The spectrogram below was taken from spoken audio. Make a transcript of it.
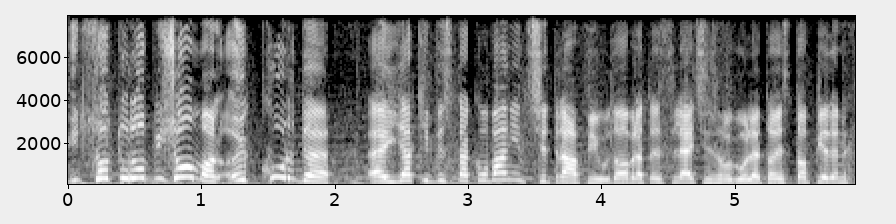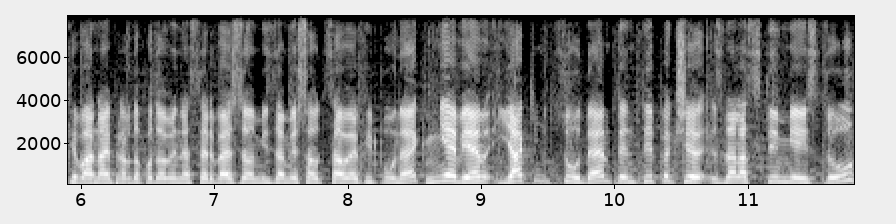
I co tu robi ziomal? Ej, kurde! Ej, jaki wystakowaniec się trafił! Dobra, to jest lecisz w ogóle, to jest top 1 chyba najprawdopodobniej na serwerze, on mi zamieszał cały ekwipunek. Nie wiem, jakim cudem ten typek się znalazł w tym miejscu,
